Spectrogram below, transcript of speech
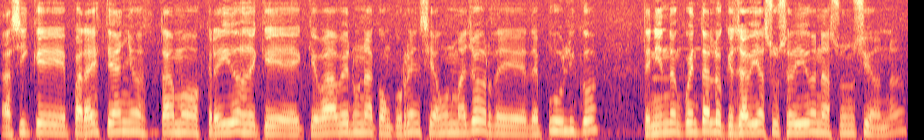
Así que para este año estamos creídos de que, va a haber una concurrencia aún mayor de público teniendo en cuenta lo que ya había sucedido en Asunción. ¿no?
